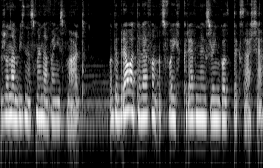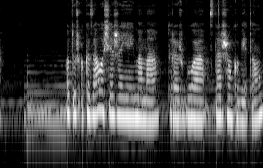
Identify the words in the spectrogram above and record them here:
żona biznesmena pani Smart odebrała telefon od swoich krewnych z Ringgold w Teksasie. Otóż okazało się, że jej mama, która już była starszą kobietą,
